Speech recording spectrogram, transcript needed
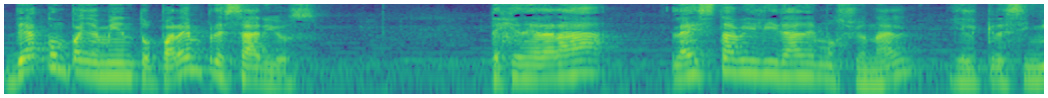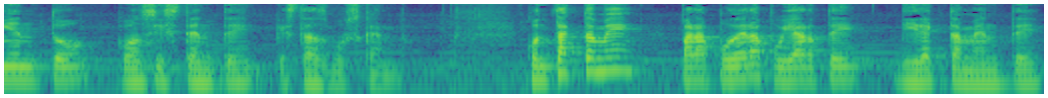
de acompañamiento para empresarios te generará la estabilidad emocional y el crecimiento consistente que estás buscando. Contáctame para poder apoyarte directamente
